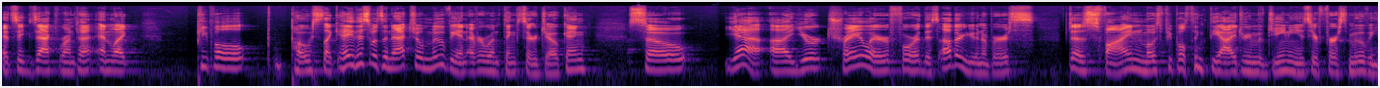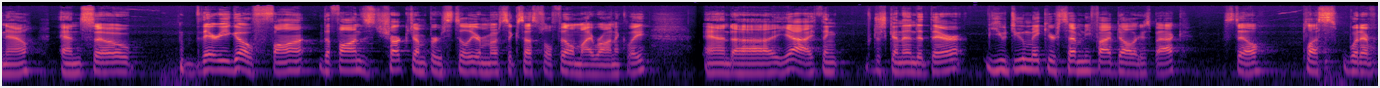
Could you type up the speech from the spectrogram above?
It's the exact runtime. And like people post like, "Hey, this was an actual movie," and everyone thinks they're joking. So yeah, uh, your trailer for this other universe does fine. Most people think The I Dream of Jeannie is your first movie now, and so there you go. Fawn, the Fonz Shark Jumper is still your most successful film, ironically. And uh, yeah, I think we're just gonna end it there. You do make your seventy-five dollars back still, plus whatever.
